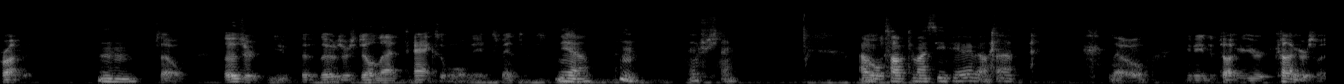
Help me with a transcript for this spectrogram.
profit. hmm So those are, you, th- those are still not taxable, the expenses. Yeah. Hmm. Interesting. I will talk to my CPA about that. No, you need to talk to your congressman.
